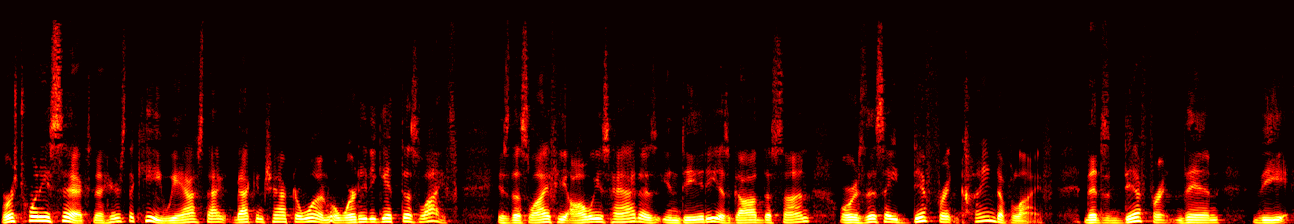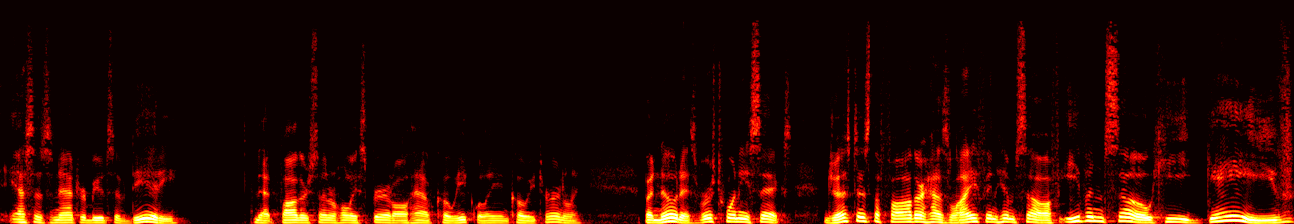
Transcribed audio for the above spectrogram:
Verse 26, now here's the key. We asked that back in chapter 1. Well, where did he get this life? Is this life he always had as in deity, as God the Son? Or is this a different kind of life that's different than the essence and attributes of deity that Father, Son, and Holy Spirit all have co equally and co eternally? But notice, verse 26 just as the Father has life in himself, even so he gave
